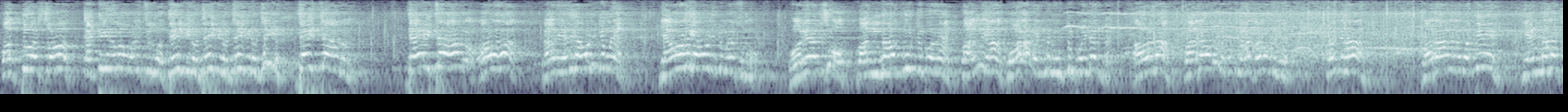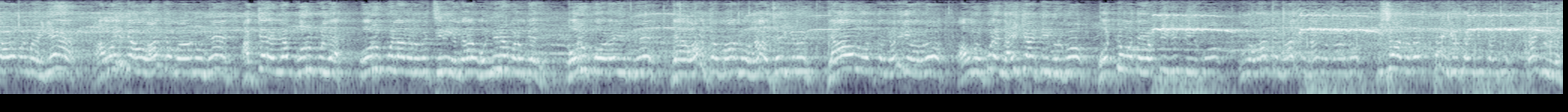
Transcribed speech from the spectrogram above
பத்து வருஷம் கட்டினமா உழைச்சிருக்கோம். ஜெயிக்கணும் ஜெயிக்கணும் ஜெயிக்கணும் ஜெயிக்கணும். ஜெயிச்சா ஆகணும். ஜெயிச்சா ஆகணும். அவ்வளவுதான். வேற எதுக்காகவும் நிக்க முடியாது எவனுக்காகவும் நிக்க முடியாது சொன்னோம் ஒரே விஷயம் வந்தா கூட்டு போவேன். வரலையா? போடா ரெண்டு விட்டு போயிட்டே இருப்பேன். அவ்வளவுதான். வராதனை பத்தி நான் கவலைப்படுவேன். சரிங்களா வராதவனை பத்தி என்னால கவலைப்படுவேன் ஏன்? அவனுக்கு அவன் வாழ்க்கை மாறணும்னு அக்கறை எல்லாம் பொறுப்பு இல்ல. பொறுப்பு இல்லாதவனை வச்சு என்னால ஒண்ணுமே பண்ண முடியாது. பொறுப்போட இருந்து என் வாழ்க்கை மாறணும். நான் ஜெயிக்கணும். யார் ஒருத்தர் நடிக்கிறாங்களோ அவங்க கூட இந்த ஐக்கான் டீம் இருக்கும். ஒட்டுமொத்த எப்படி வீட்டு இருக்கும். உங்க வாழ்க்கை மாறி நாங்கள் காரணம். Vishada thank you thank you thank you thank you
